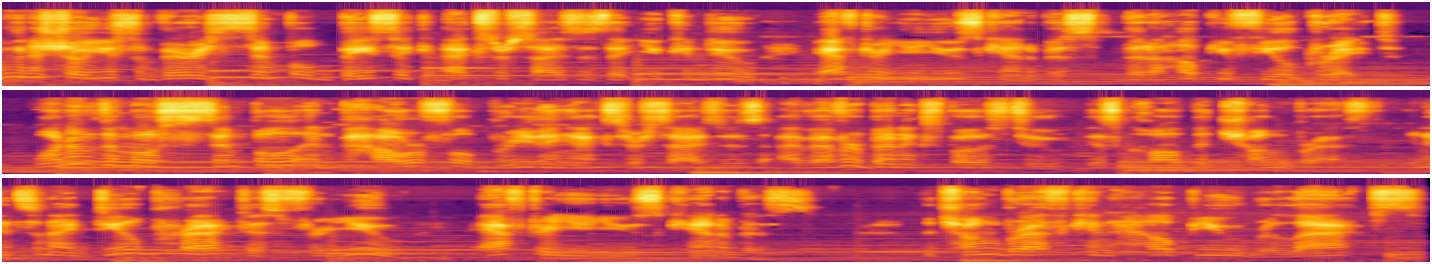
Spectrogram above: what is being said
I'm going to show you some very simple, basic exercises that you can do after you use cannabis that'll help you feel great. One of the most simple and powerful breathing exercises I've ever been exposed to is called the Chung breath, and it's an ideal practice for you after you use cannabis. The Chung breath can help you relax,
